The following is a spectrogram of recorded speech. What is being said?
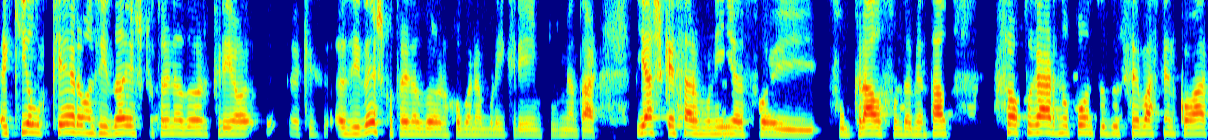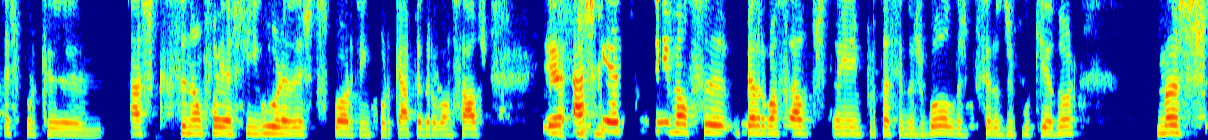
aquilo que eram as ideias que o treinador queria, as ideias que o treinador Ruben Amorim queria implementar. E acho que essa harmonia foi fulcral, fundamental. Só pegar no ponto de Sebastián Coates, porque acho que se não foi a figura deste Sporting, porque há Pedro Gonçalves, eh, acho que é discutível se Pedro Gonçalves tem a importância dos golos, de ser o desbloqueador, mas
